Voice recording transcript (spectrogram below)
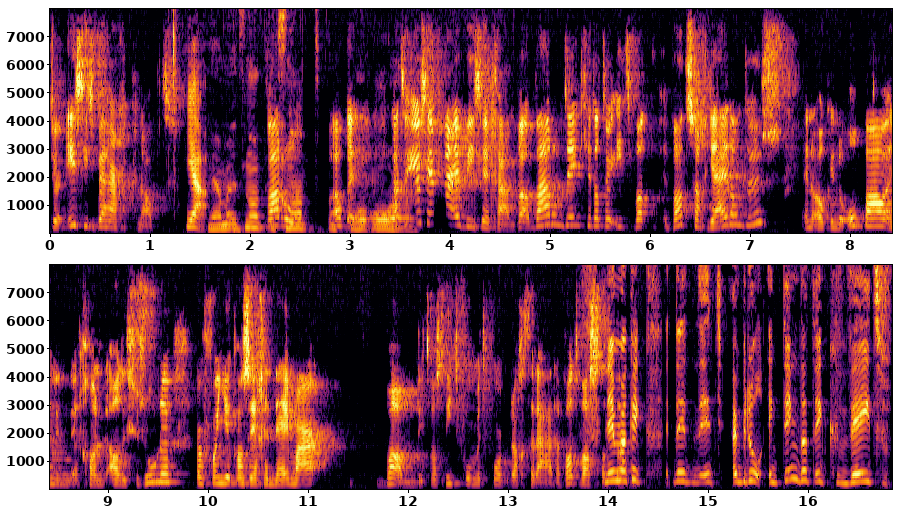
er is iets bij haar geknapt. Ja. Ja, maar it's not, it's Waarom? not Oké, laten we eerst even naar Ebice gaan. Wa- waarom denk je dat er iets, wat, wat zag jij dan dus? En ook in de opbouw en in gewoon al die seizoenen, waarvan je kan zeggen, nee, maar bam, dit was niet voor met voorbedachte raden. Wat was dat Nee, maar dan? kijk, dit, dit- ik bedoel, ik denk dat ik weet.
